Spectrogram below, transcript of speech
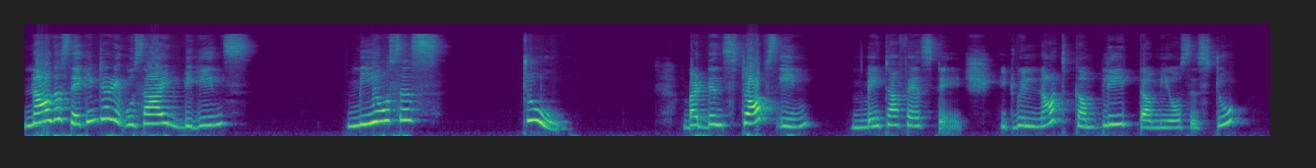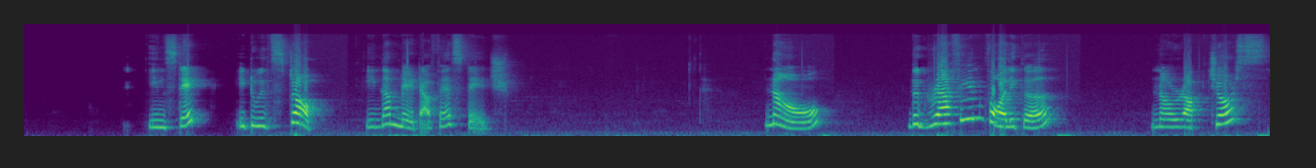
Now the secondary oocyte begins meiosis 2 but then stops in metaphase stage. It will not complete the meiosis 2. Instead, it will stop in the metaphase stage. Now, the Graafian follicle now ruptures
